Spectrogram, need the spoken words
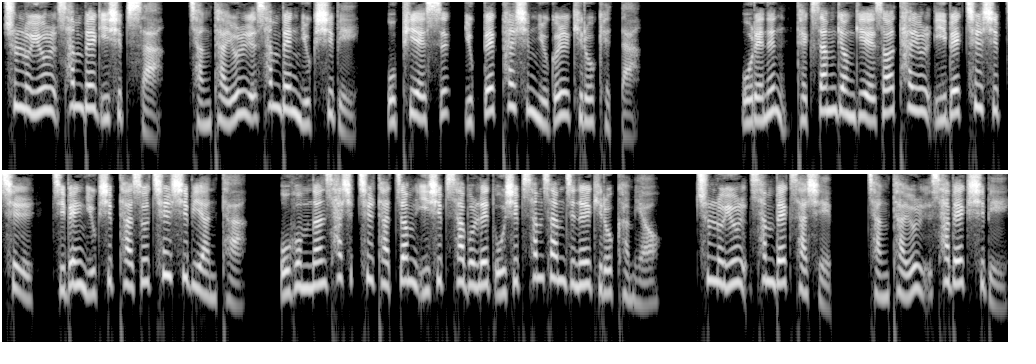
출루율 324, 장타율 362, OPS 686을 기록했다. 올해는 103경기에서 타율 277, 지백 60타수 72안타, 5홈런 47타점 24볼넷 53삼진을 기록하며 출루율 340, 장타율 412,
